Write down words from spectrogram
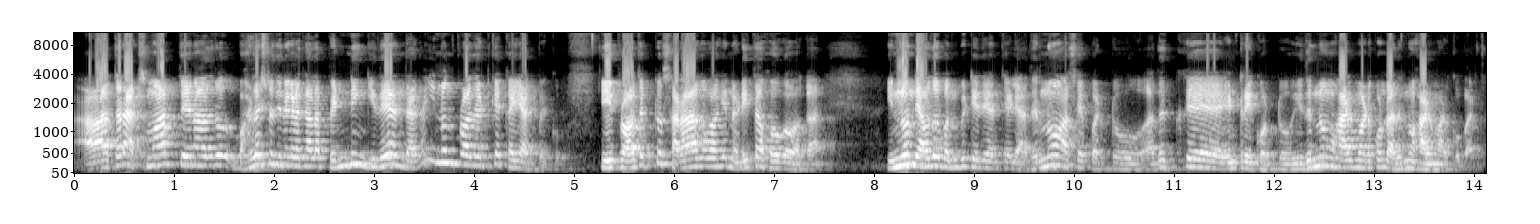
ಆ ಥರ ಅಕಸ್ಮಾತ್ ಏನಾದರೂ ಬಹಳಷ್ಟು ದಿನಗಳ ಕಾಲ ಪೆಂಡಿಂಗ್ ಇದೆ ಅಂದಾಗ ಇನ್ನೊಂದು ಪ್ರಾಜೆಕ್ಟ್ಗೆ ಕೈ ಹಾಕಬೇಕು. ಈ ಪ್ರಾಜೆಕ್ಟು ಸರಾಗವಾಗಿ ನಡೀತಾ ಹೋಗುವಾಗ ಇನ್ನೊಂದು ಯಾವುದೋ ಬಂದ್ಬಿಟ್ಟಿದೆ ಅಂತೇಳಿ ಅದನ್ನೂ ಆಸೆ ಪಟ್ಟು, ಅದಕ್ಕೆ ಎಂಟ್ರಿ ಕೊಟ್ಟು, ಇದನ್ನೂ ಹಾಳು ಮಾಡಿಕೊಂಡು ಅದನ್ನೂ ಹಾಳು ಮಾಡ್ಕೋಬಾರ್ದು.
